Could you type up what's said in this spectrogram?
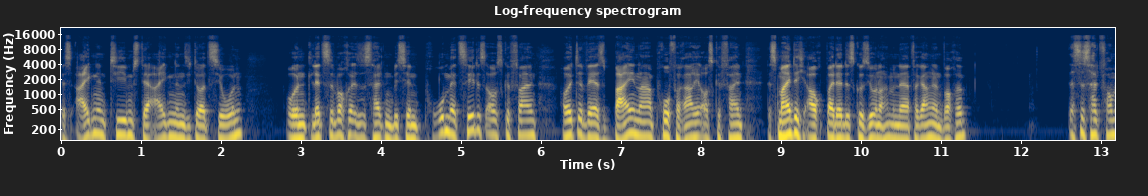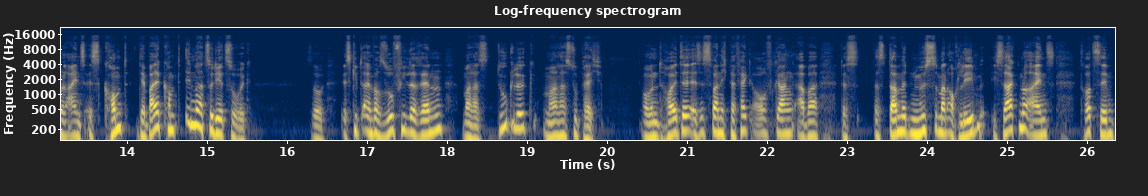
des eigenen Teams, der eigenen Situation. Und letzte Woche ist es halt ein bisschen pro Mercedes ausgefallen. Heute wäre es beinahe pro Ferrari ausgefallen. Das meinte ich auch bei der Diskussion in der vergangenen Woche. Das ist halt Formel 1. Es kommt, der Ball kommt immer zu dir zurück. So, es gibt einfach so viele Rennen, mal hast du Glück, mal hast du Pech. Und heute, es ist zwar nicht perfekt aufgegangen, aber das, das, damit müsste man auch leben. Ich sage nur eins, trotzdem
